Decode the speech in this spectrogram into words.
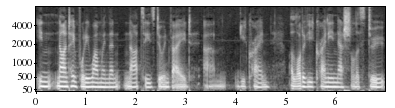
in 1941, when the Nazis do invade um, Ukraine, a lot of Ukrainian nationalists do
